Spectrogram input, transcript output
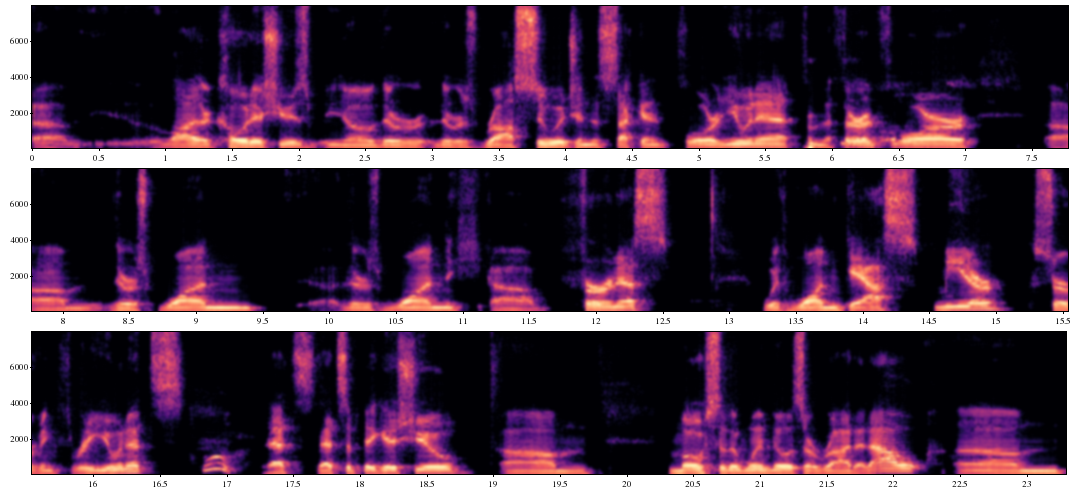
uh, a lot of the code issues, you know, there there was raw sewage in the second floor unit from the third floor. Um, there's one uh, there's one uh, furnace with one gas meter serving three units Ooh, that's that's a big issue. Um, most of the windows are rotted out. Um,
